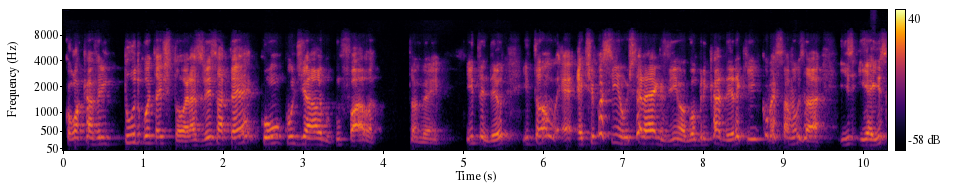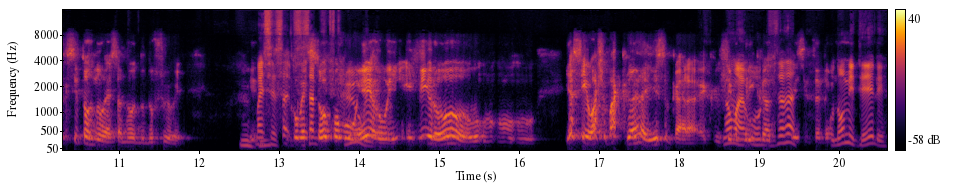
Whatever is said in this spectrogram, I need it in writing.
colocava ele em tudo quanto é história, às vezes até com, com diálogo, com fala também. Entendeu? Então, é, é tipo assim, um easter eggzinho, alguma brincadeira que começava a usar. E, e é isso que se tornou essa do, do, do Fury. Uhum. Mas você sabe, Começou sabe como um erro e, e virou um, um, um, E assim, eu acho bacana isso, cara. Não, mas o, isso, o, nome dele,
